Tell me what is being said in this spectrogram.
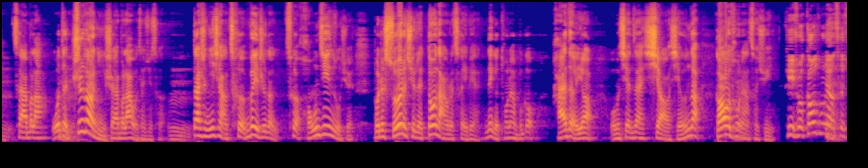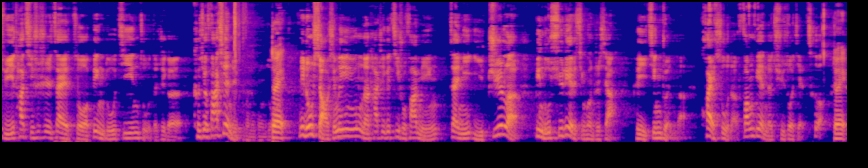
嗯测埃博拉，我得知道你是埃博拉，我才去测。嗯，但是你想测未知的，测红基因组学，把这所有的序列都拿过来测一遍，那个通量不够，还得要我们现在小型的高通量测序仪。可以说，高通量测序仪它其实是在做病毒基因组的这个科学发现这部分的工作。对，那种小型的应用呢，它是一个技术发明，在你已知了病毒序列的情况之下，可以精准的。快速的、方便的去做检测。对，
